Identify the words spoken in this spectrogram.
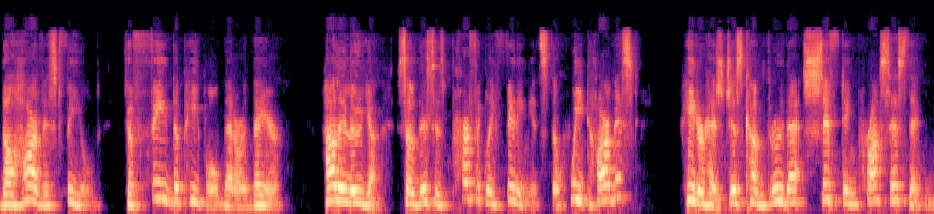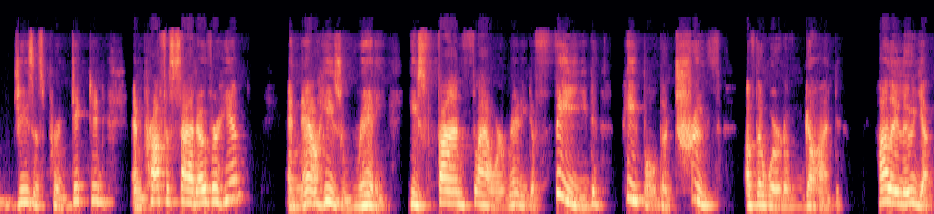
the harvest field, to feed the people that are there. Hallelujah. So this is perfectly fitting. It's the wheat harvest. Peter has just come through that sifting process that Jesus predicted and prophesied over him. And now he's ready. He's fine flour, ready to feed people the truth of the word of God. Hallelujah.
